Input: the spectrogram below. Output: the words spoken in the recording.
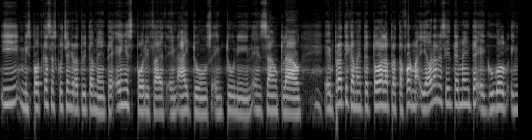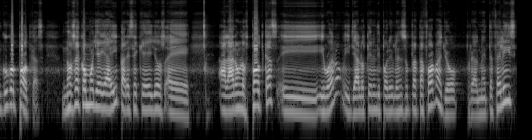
y mis podcasts se escuchan gratuitamente en Spotify, en iTunes, en TuneIn, en SoundCloud, en prácticamente todas las plataformas y ahora recientemente en Google, en Google Podcast. No sé cómo llegué ahí, parece que ellos eh, alaron los podcasts y, y, bueno, y ya lo tienen disponibles en su plataforma. Yo realmente feliz.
